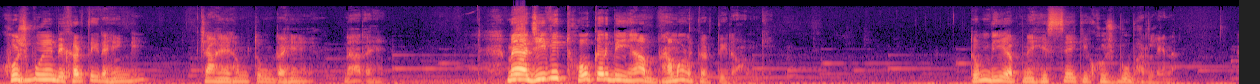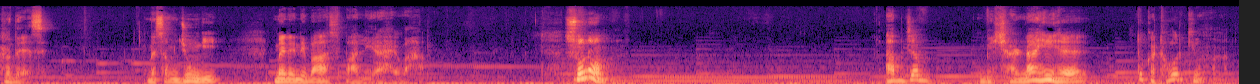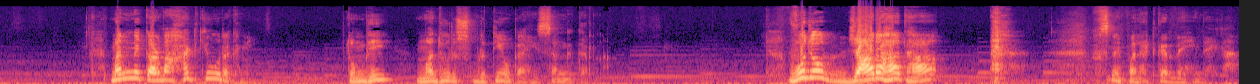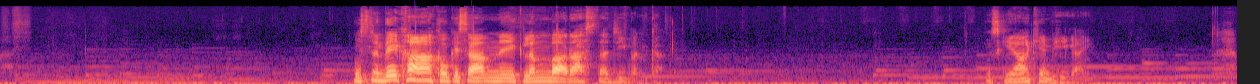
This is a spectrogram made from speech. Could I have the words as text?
खुशबुएँ बिखरती रहेंगी, चाहे हम तुम रहें, ना रहें। मैं अजीवित होकर भी यहाँ भ्रमण करती रहूँगी। तुम भी अपने हिस्से की खुशबू भर लेना, हृदय से। मैं समझूँगी, मैंने निवास पा लिया है वहाँ। सुनो, अब जब बिछड़ना ही है तो कठोर क्यों होना? मन में कड़वाहट क्यों रखनी? तुम भी मधुर स्मृतियों का ही संग करना। वो जो जा रहा था, उसने पलट कर नहीं देखा। उसने देखा आँखों के सामने एक लंबा रास्ता जीवन का। उसकी आँखें भीग आईं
